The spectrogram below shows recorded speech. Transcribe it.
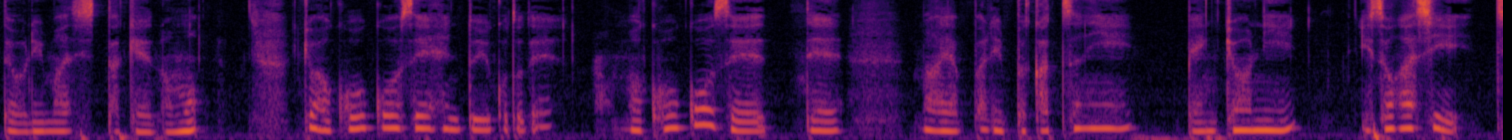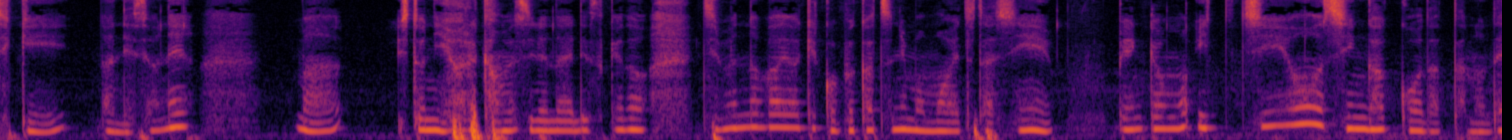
ておりましたけれども今日は高校生編ということで、まあ、高校生ってまあやっぱり部活に勉強に忙しい時期なんですよね。まあ人によるかもしれないですけど自分の場合は結構部活にも燃えてたし勉強も一応進学校だったので、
